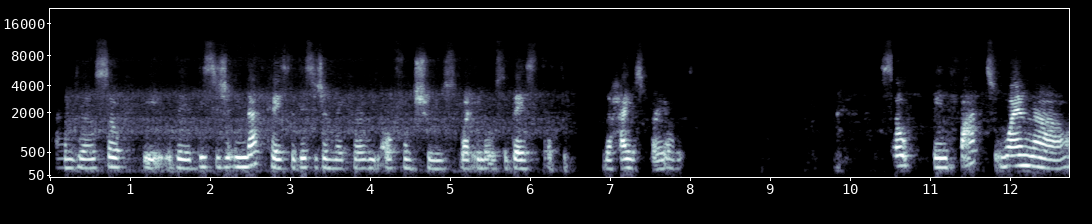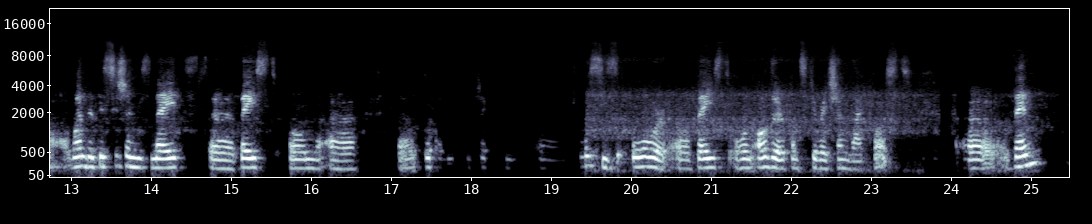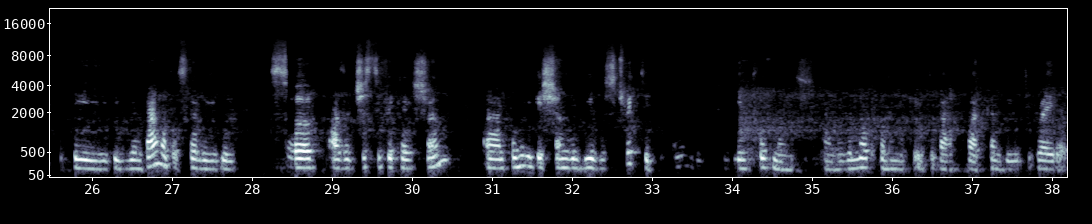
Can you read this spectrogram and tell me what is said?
and uh, so the, the decision in that case the decision maker will often choose what he knows the best of the, the highest priority so in fact, when, uh, when the decision is made uh, based on uh, uh totally subjective uh, choices or uh, based on other considerations like costs, then the, the environmental study will serve as a justification and communication will be restricted only to the improvements and we will not communicate about what can be integrated.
